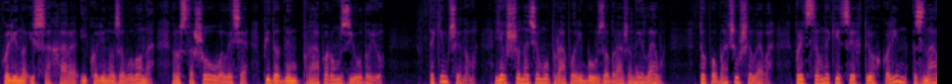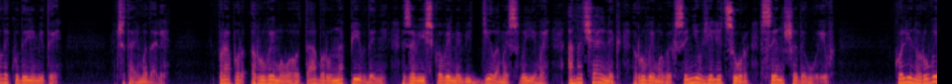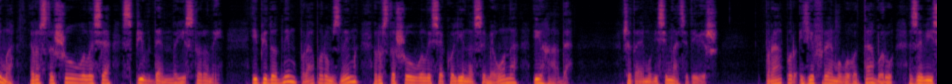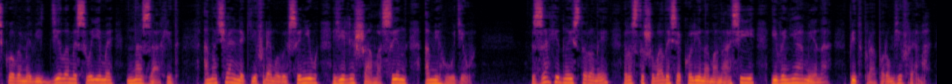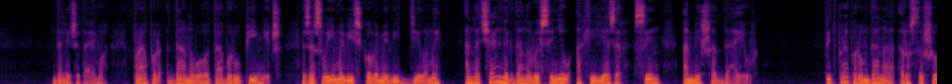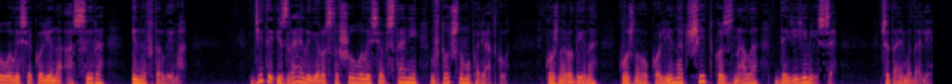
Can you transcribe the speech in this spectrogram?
Коліно Іссахара і коліно Заволона розташовувалися під одним прапором з Юдою. Таким чином, якщо на цьому прапорі був зображений лев, то, побачивши лева, представники цих трьох колін знали, куди їм іти. Читаємо далі. Прапор Рувимового табору на південь за військовими відділами своїми, а начальник Рувимових синів Єліцур, син Шедеурів. Коліно Рувима розташовувалося з південної сторони, і під одним прапором з ним розташовувалися коліна Симеона і Гада. Читаємо 18-й вірш прапор Єфремового табору за військовими відділами своїми на захід, а начальник Єфремових синів Єлішама, син Амігудів. З західної сторони розташувалися коліна Манасії і Веніамина під прапором Єфрема. Далі читаємо прапор Данового табору північ за своїми військовими відділами, а начальник Данових синів Ахієзер, син Амішадаїв. Під прапором Дана розташовувалися коліна Асира і Нефталима. Діти Ізраїлеві розташовувалися в стані в точному порядку. Кожна родина, кожного коліна чітко знала, де її місце. Читаємо далі.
